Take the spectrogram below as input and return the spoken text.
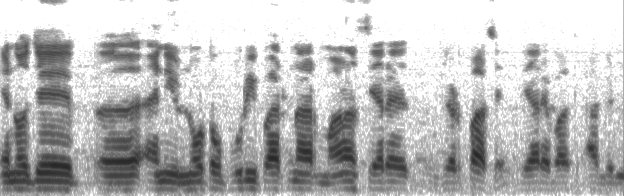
એનો જે એની નોટો પૂરી પાડનાર માણસ જ્યારે ઝડપાશે ત્યારે બાદ આગળની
